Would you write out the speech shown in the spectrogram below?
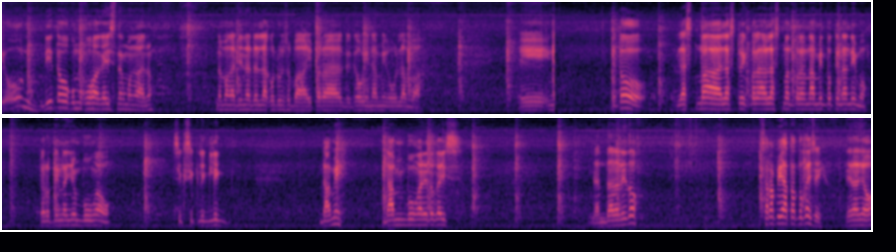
Yun. Dito ako kumukuha guys ng mga ano ng mga dinadala ko dun sa bahay para gagawin naming ulam ba. Eh, ito last ma last week pala last month pa lang namin to tinanim oh. Pero tingnan yung bunga oh. Siksik liglig. Dami. Daming bunga nito guys. Ganda na nito. Sarap yata to guys eh. Tingnan nyo.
